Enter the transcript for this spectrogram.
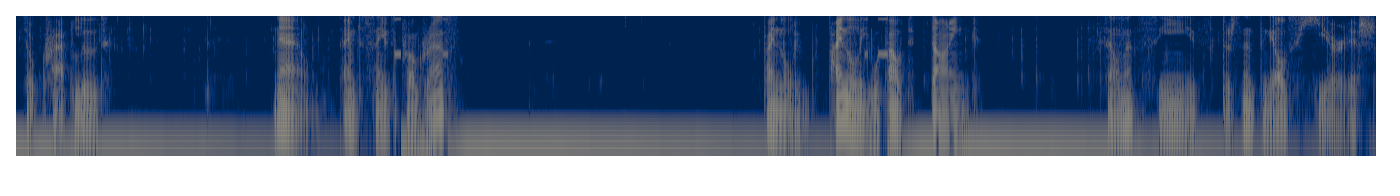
So crap loot. Now, time to save the progress. Finally, finally without dying. So let's see if there's anything else here-ish.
